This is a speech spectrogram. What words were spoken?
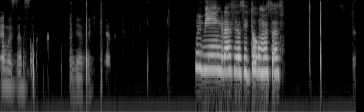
¿cómo estás el día de hoy? Muy bien, gracias. ¿Y tú cómo estás? Eh,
